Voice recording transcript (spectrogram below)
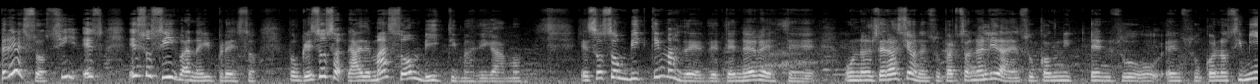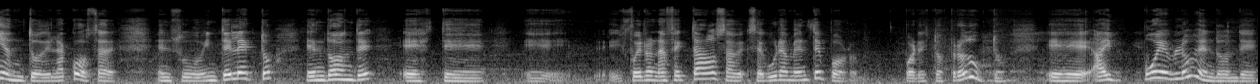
presos, sí, es, eso sí van a ir presos, porque esos además son víctimas, digamos. Esos son víctimas de, tener este, una alteración en su personalidad, en su, en, su, en su conocimiento de la cosa, en su intelecto, en donde este, eh, fueron afectados seguramente por, por estos productos. Eh, hay pueblos en donde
